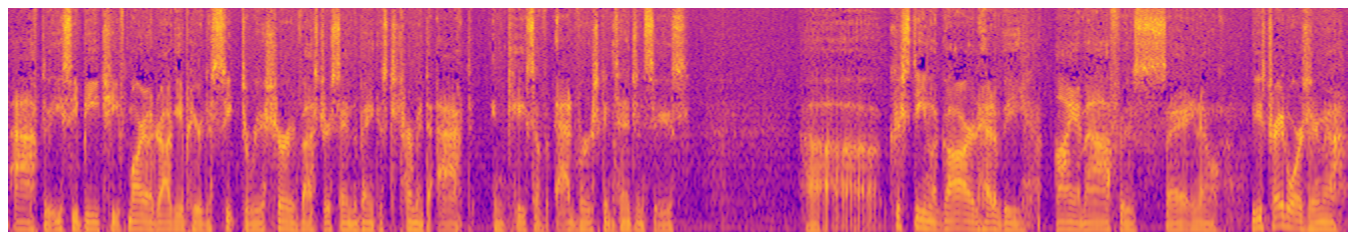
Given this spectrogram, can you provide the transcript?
after the ECB chief Mario Draghi appeared to seek to reassure investors, saying the bank is determined to act in case of adverse contingencies. Uh, Christine Lagarde, head of the IMF, is saying, you know, these trade wars are going to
